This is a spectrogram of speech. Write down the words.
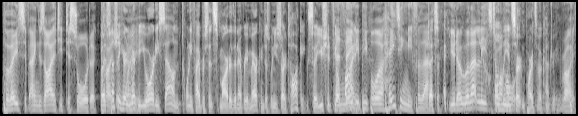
pervasive anxiety disorder. But especially here in. America, you already sound twenty five percent smarter than every American just when you start talking. So you should feel and fine. maybe people are hating me for that. That's right. You know, well, that leads to only in certain parts of a country. Right.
